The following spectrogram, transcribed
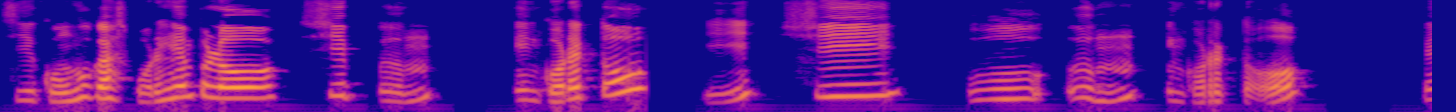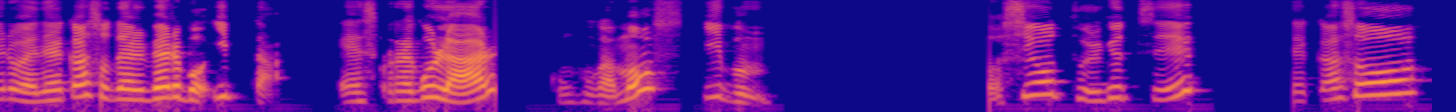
Si conjugas, por ejemplo, 쉽음, incorrecto, y 쉬우음, incorrecto. Pero en el caso del verbo 입다, es regular, conjugamos 입음. 시옷 불규칙, en el caso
